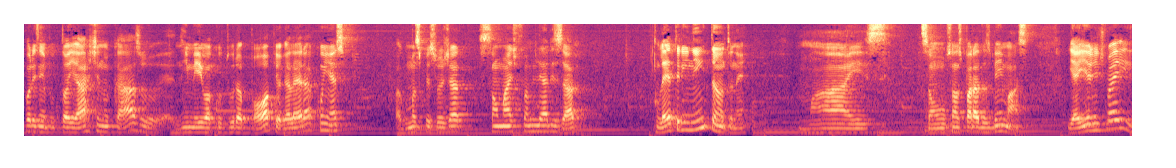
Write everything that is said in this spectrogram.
por exemplo, toy art no caso, em meio à cultura pop, a galera conhece Algumas pessoas já são mais familiarizadas. Lettering nem tanto, né? Mas são, são as paradas bem massas. E aí a gente vai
